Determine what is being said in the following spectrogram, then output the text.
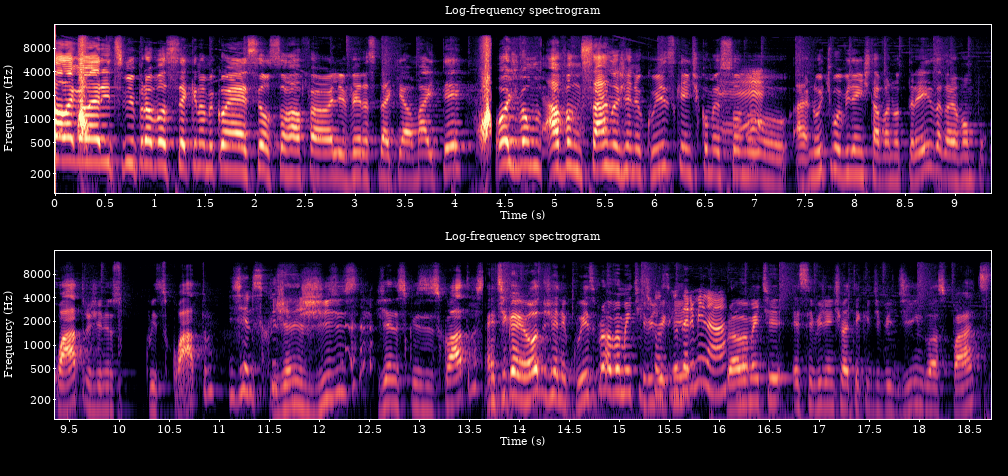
Fala galera, it's me pra você que não me conhece, eu sou o Rafael Oliveira, esse daqui é a Maite. Hoje vamos avançar no Gênio Quiz, que a gente começou É. no... ah, No último vídeo a gente tava no 3, agora vamos pro 4, Gênio Quiz 4. Gênesis Quiz. Gênio Quiz, Gênio Quiz 4. A gente ganhou do Gênio Quiz, provavelmente esse vídeo conseguiu aqui... terminar. Provavelmente esse vídeo a gente vai ter que dividir em duas partes,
